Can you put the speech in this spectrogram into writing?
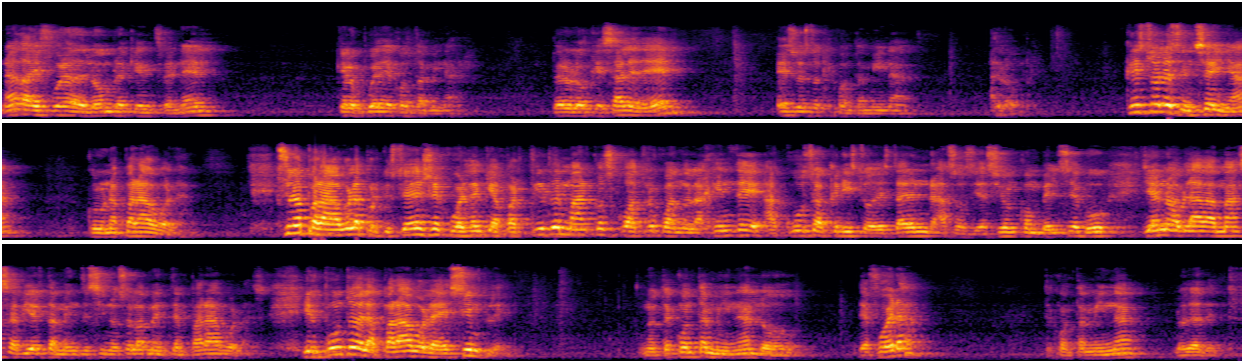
Nada hay fuera del hombre que entre en él que lo puede contaminar. Pero lo que sale de él, eso es lo que contamina al hombre. Cristo les enseña con una parábola. Es una parábola porque ustedes recuerdan que a partir de Marcos 4, cuando la gente acusa a Cristo de estar en asociación con Belcebú, ya no hablaba más abiertamente, sino solamente en parábolas. Y el punto de la parábola es simple: no te contamina lo de afuera, te contamina lo de adentro.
